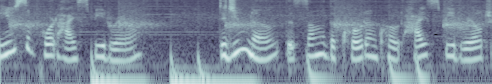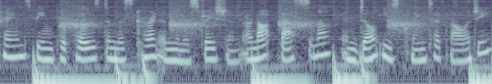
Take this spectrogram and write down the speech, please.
you support high speed rail? Did you know that some of the quote unquote high speed rail trains being proposed in this current administration are not fast enough and don't use clean technology?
